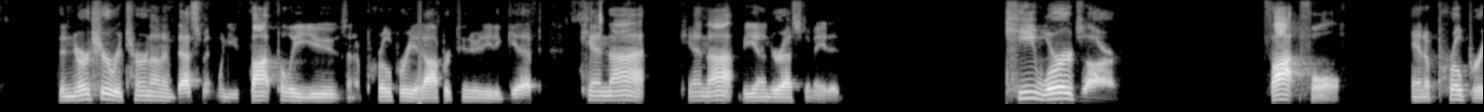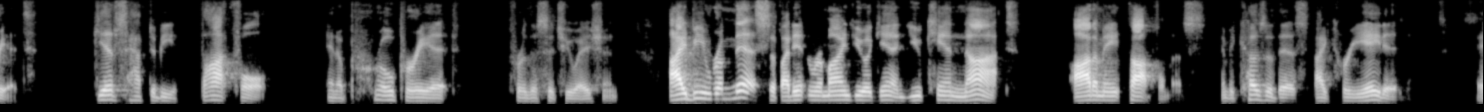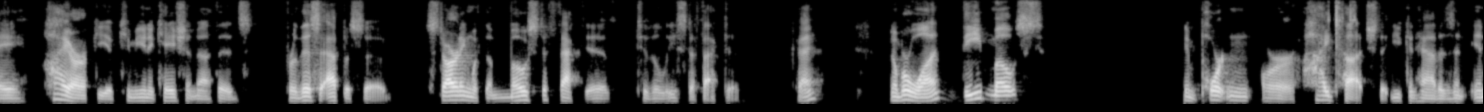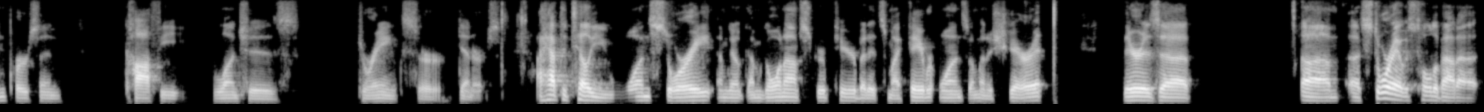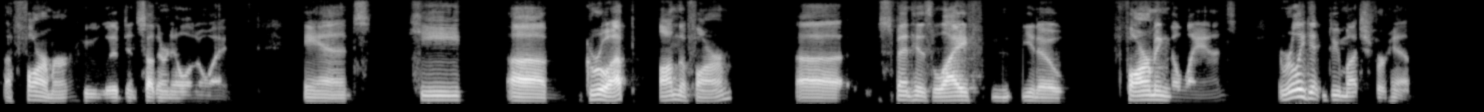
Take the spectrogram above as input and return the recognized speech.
The nurture return on investment when you thoughtfully use an appropriate opportunity to gift cannot, cannot be underestimated. Key words are thoughtful and appropriate. Gifts have to be thoughtful and appropriate for the situation. I'd be remiss if I didn't remind you again you cannot automate thoughtfulness. And because of this, I created a hierarchy of communication methods for this episode, starting with the most effective to the least effective. Okay. Number one, the most important or high touch that you can have is an in person coffee, lunches, drinks, or dinners. I have to tell you one story. I'm going, I'm going off script here, but it's my favorite one, so I'm going to share it. There is a um, a story I was told about a, a, farmer who lived in southern Illinois, and he uh, grew up on the farm, uh, spent his life, you know, farming the land, and really didn't do much for him.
